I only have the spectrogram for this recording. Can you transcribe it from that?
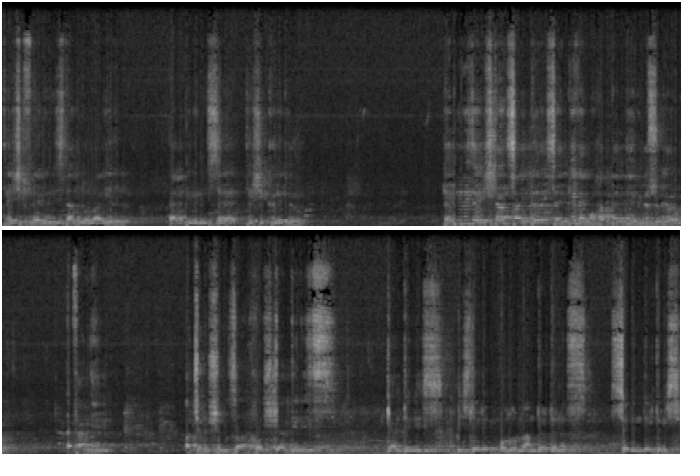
teşriflerinizden dolayı her birinize teşekkür ediyorum. Hepinize içten saygı, sevgi ve muhabbetlerimi sunuyorum. Efendim, açılışımıza hoş geldiniz, geldiniz, bizleri onurlandırdınız, sevindirdiniz.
